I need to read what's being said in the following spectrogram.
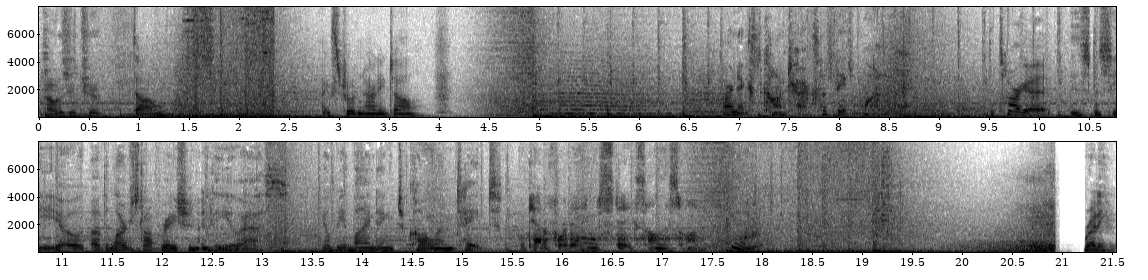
How was your trip? Dull. Extraordinarily dull. Our next contract's a big one. The target is the CEO of the largest operation in the U.S. He'll be binding to Colin Tate. We can't afford any mistakes on this one. Ready?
